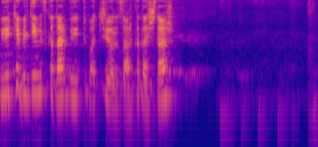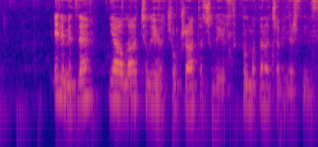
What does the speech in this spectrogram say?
Büyütebildiğimiz kadar büyütüp açıyoruz arkadaşlar. Elimizde yağla açılıyor. Çok rahat açılıyor. Sıkılmadan açabilirsiniz.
